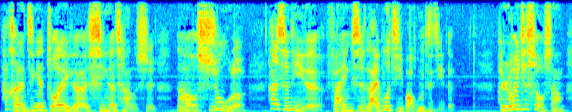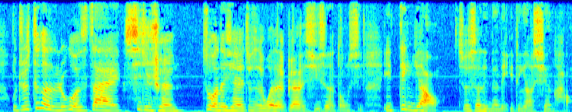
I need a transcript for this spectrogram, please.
他可能今天做了一个新的尝试，然后失误了，他的身体的反应是来不及保护自己的，很容易就受伤。我觉得这个如果是在戏剧圈做那些就是为了表演牺牲的东西，一定要就是身体能力一定要先好。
